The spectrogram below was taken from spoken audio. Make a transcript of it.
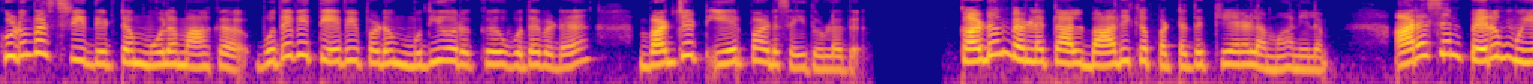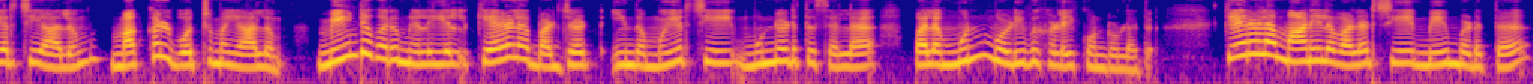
குடும்பஸ்ரீ திட்டம் மூலமாக உதவி தேவைப்படும் முதியோருக்கு உதவிட பட்ஜெட் ஏற்பாடு செய்துள்ளது. கடும் வெள்ளத்தால் பாதிக்கப்பட்டது கேரள மாநிலம். அரசின் பெரும் முயற்சியாலும் மக்கள் ஒற்றுமையாலும் மீண்டு வரும் நிலையில் கேரள பட்ஜெட் இந்த முயற்சியை முன்னெடுத்து செல்ல பல முன்மொழிவுகளை கொண்டுள்ளது. கேரள மாநில வளர்ச்சியை மேம்படுத்த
